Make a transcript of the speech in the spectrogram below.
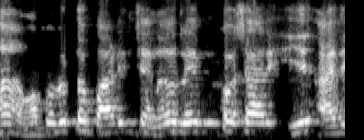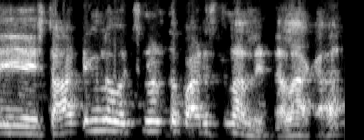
ఆ, ఒక్కొక్కరితో పాడించాను. రేపు ఇంకోసారి అది స్టార్టింగ్లో వచ్చిన వాళ్ళతో పాడిస్తున్నానులేండి అలాగా.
